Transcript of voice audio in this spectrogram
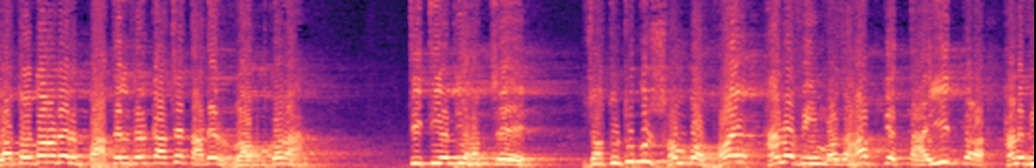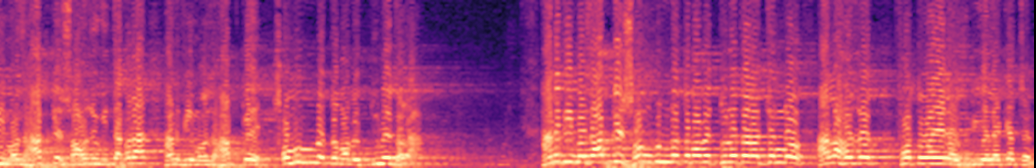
যত ধরনের বাতিল কাছে তাদের রদ করা। তৃতীয়টি হচ্ছে, যতটুকু সম্ভব হয় হানফি মজহাবকে তাইদ করা, হানফি মজহাবকে সহযোগিতা করা, হানফি মজহাবকে সমুন্নতভাবে তুলে ধরা। হানফি মজহাবকে সমুন্নতভাবে তুলে ধরার জন্য আল্লাহ হজরত ফতোয়ায় রসবিয়ে লিখেছেন,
